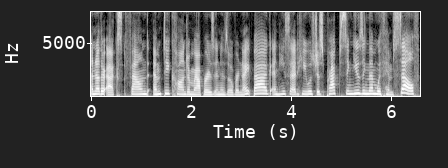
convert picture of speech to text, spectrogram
Another ex found empty condom wrappers in his overnight bag, and he said he was just practicing using them with himself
